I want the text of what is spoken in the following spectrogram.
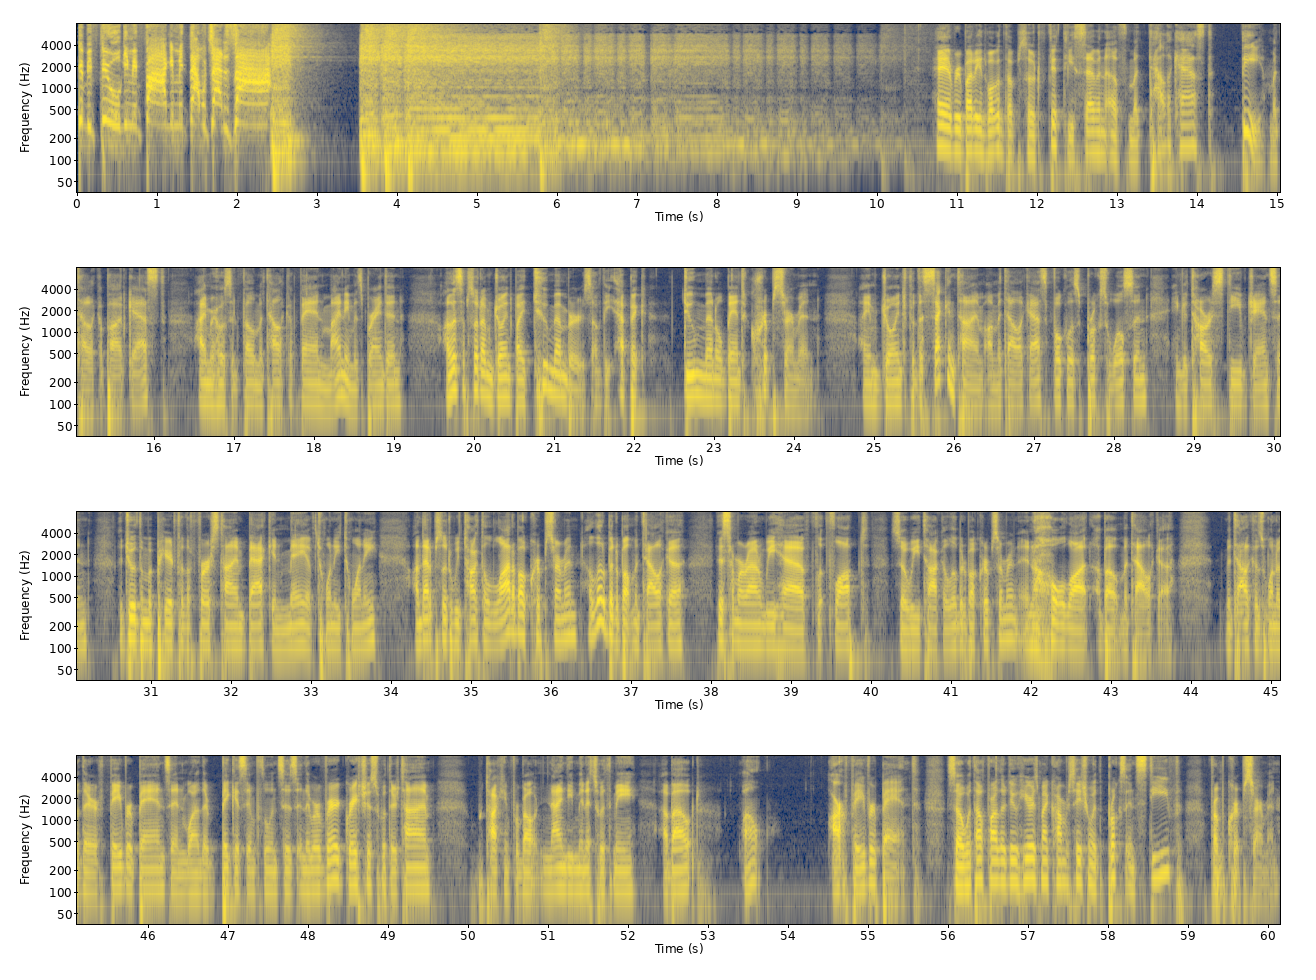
Give me fuel, give me fire, give me that which I desire. Hey, everybody, and welcome to episode 57 of Metallicast, the Metallica podcast. I'm your host and fellow Metallica fan. My name is Brandon. On this episode, I'm joined by two members of the epic doom metal band Crypt Sermon. I am joined for the second time on Metallicast, vocalist Brooks Wilson and guitarist Steve Jansen. The two of them appeared for the first time back in May of 2020. On that episode, we talked a lot about Crypt Sermon, a little bit about Metallica. This time around, we have flip flopped, so we talk a little bit about Crypt Sermon and a whole lot about Metallica. Metallica is one of their favorite bands and one of their biggest influences, and they were very gracious with their time. We're talking for about 90 minutes with me about, well, our favorite band. So without further ado, here's my conversation with Brooks and Steve from Crypt Sermon.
